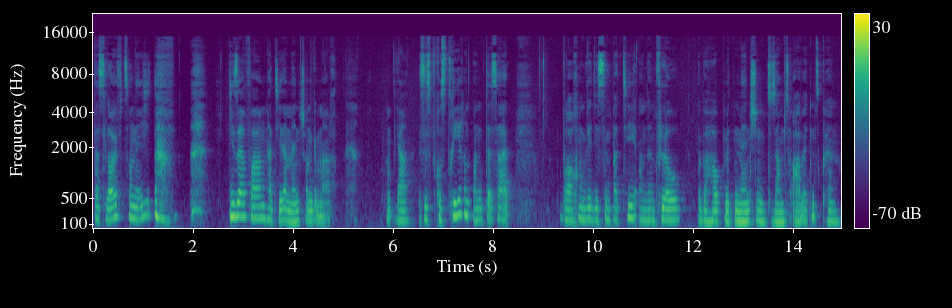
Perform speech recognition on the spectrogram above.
Das läuft so nicht. Diese Erfahrung hat jeder Mensch schon gemacht. Ja, es ist frustrierend und deshalb brauchen wir die Sympathie und den Flow, überhaupt mit den Menschen zusammenzuarbeiten zu können.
